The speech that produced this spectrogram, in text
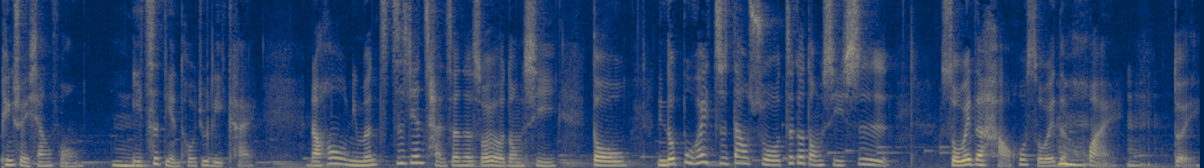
萍水相逢，嗯。一次点头就离开，然后你们之间产生的所有东西都你都不会知道说这个东西是所谓的好或所谓的坏，嗯，对，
